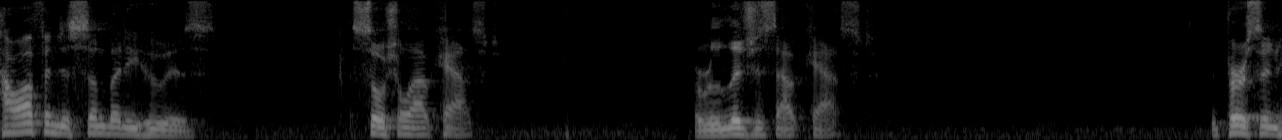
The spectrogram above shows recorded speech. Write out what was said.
how often does somebody who is a social outcast, a religious outcast, the person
